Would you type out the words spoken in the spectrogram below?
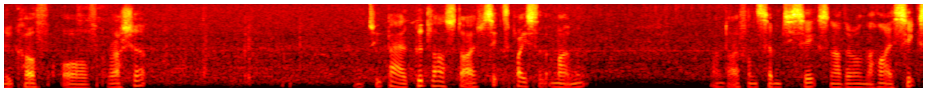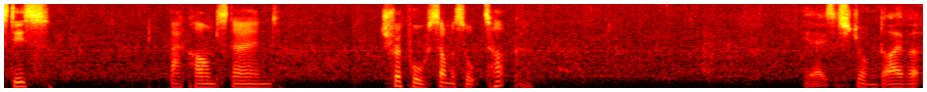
Vnukov of Russia. Not too bad. Good last dive. Sixth place at the moment. One dive on 76, another on the high 60s. Back arm stand. Triple somersault tuck. Yeah, he's a strong diver.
